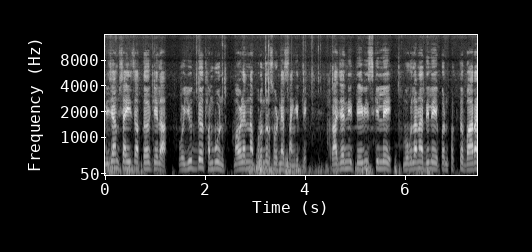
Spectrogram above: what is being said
निजामशाहीचा तह केला व युद्ध थांबवून मावळ्यांना पुरंदर सोडण्यास सांगितले. राजांनी तेवीस किल्ले मोगलांना दिले पण फक्त बारा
